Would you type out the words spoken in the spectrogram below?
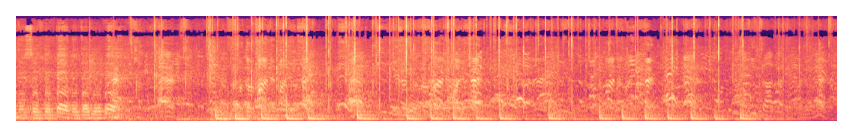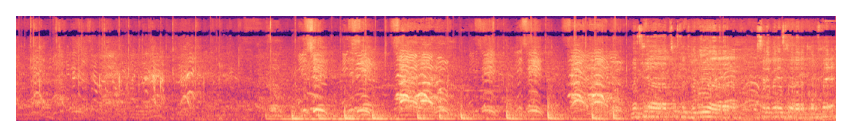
Ne saute pas, ne pas le bord. À tous d'être venus euh, célébrer ce trophée.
